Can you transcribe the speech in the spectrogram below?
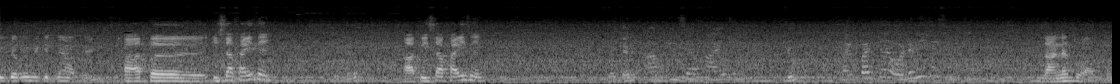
एक डब्बे में कितने आते हैं? आप ईसा फाइज हैं? आप ईसा फाइज हैं? आप इनसे फाइव हैं? क्यों? पड़ता है ऑर्डर नहीं कर सकते। लाना तो आप पे।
